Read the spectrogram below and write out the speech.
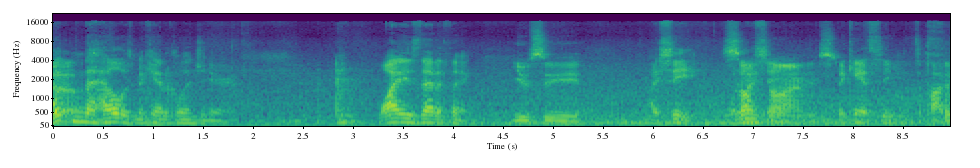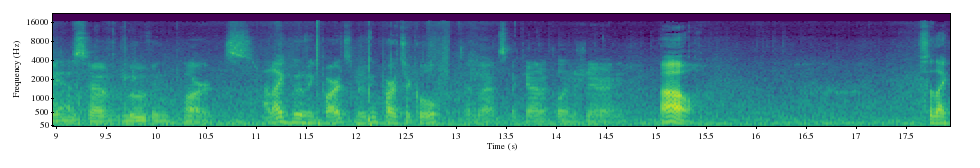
What in the hell is mechanical engineering? Why is that a thing? You see, I see. What am I seeing? sometimes They can't see. It's a podcast. things have moving parts, I like moving parts. Moving parts are cool. and that's mechanical engineering. Oh. So like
